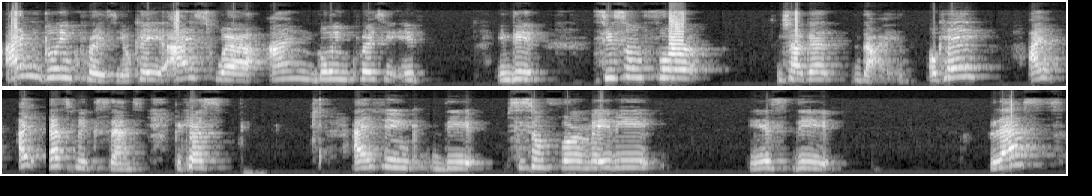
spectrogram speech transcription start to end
I'm going crazy. Okay, I swear, I'm going crazy if in the season 4 Jughead died. Okay? I, I that makes sense because I think the season 4 maybe is the last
